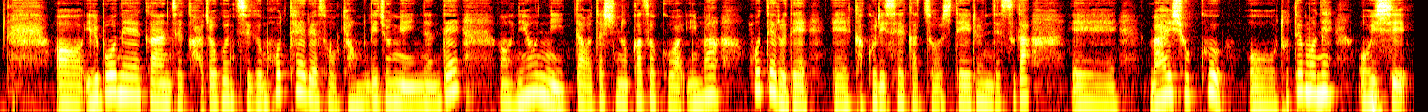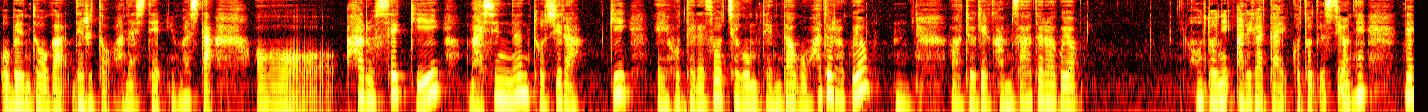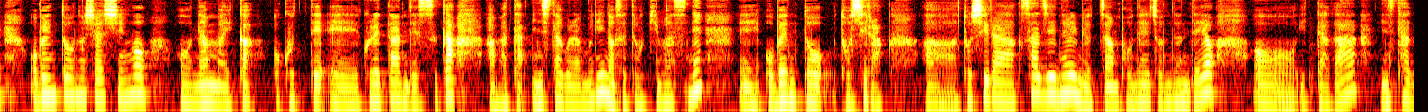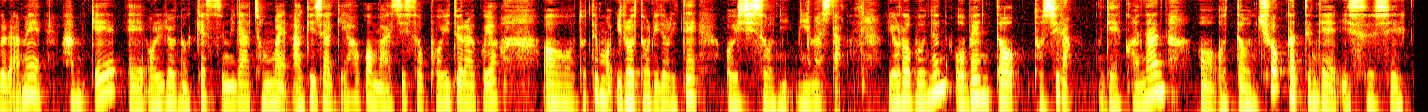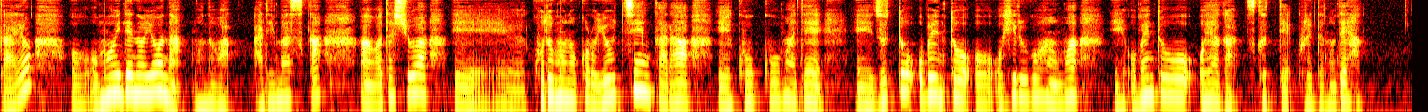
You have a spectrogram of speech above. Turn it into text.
어, 일본에 간 제 가족은 지금 호텔에서 격리 중에 있는데 어, 일본에 있다 私の 가족과 이마 호텔で 에, 隔離生活をしているんですが、えー、毎食 어, とてもね美味しいお弁当が出ると話していました。어, 하루 세끼 맛있는 도시락이 에, 호텔에서 제공된다고 하더라고요. 음, 아, 되게 감사하더라고요. 本当にありがたいことですよね。でお弁当の写真を何枚か送って、えー、くれたんですがあまたインスタグラムに載せておきますね。えー、お弁当도시락아도시락사진을몇장보내줬는데요어이따가인스타그램에함께에올려놓겠습니다정말아기자기하고맛있어보이더라고요어とても色とりどりで美味しそうに見えました。여러분은お弁当도시락 에 관한 어, 어떤 추억 같은 게 있으실까요? 어, 思い出のようなものはありますかあ私は、えー、子供の頃幼稚園から、えー、高校まで、えー、ずっとお弁当お昼ご飯は、えー、お弁当を親が作ってくれたので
